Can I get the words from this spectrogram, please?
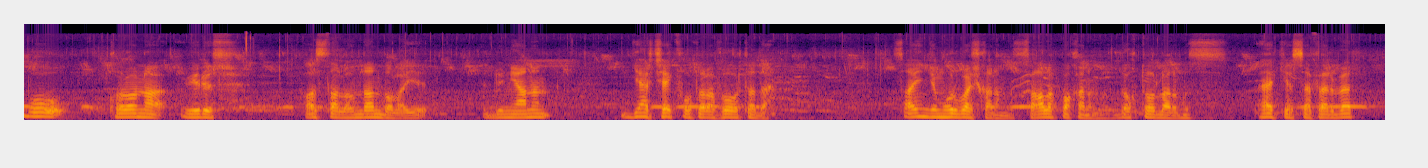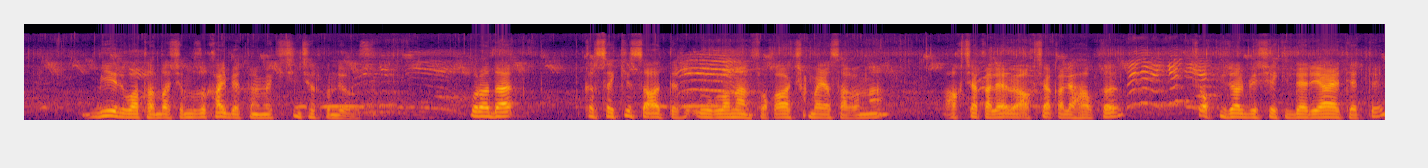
Bu koronavirüs hastalığından dolayı dünyanın gerçek fotoğrafı ortada. Sayın Cumhurbaşkanımız, Sağlık Bakanımız, doktorlarımız, herkes seferber. Bir vatandaşımızı kaybetmemek için çırpınıyoruz. Burada 48 saattir uygulanan sokağa çıkma yasağına Akçakale ve Akçakale halkı çok güzel bir şekilde riayet etti.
